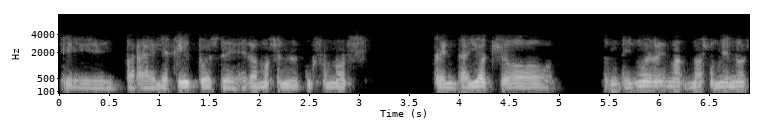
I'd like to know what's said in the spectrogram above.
eh, para elegir, pues éramos en el curso unos 38, 39 más, o menos,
